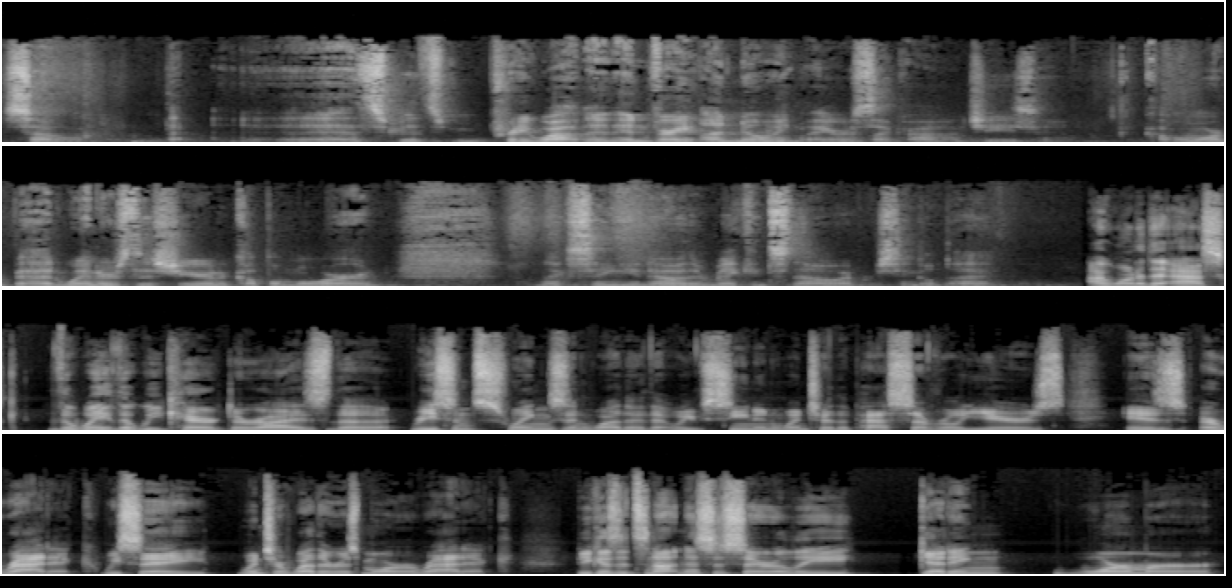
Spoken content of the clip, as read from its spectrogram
So that, it's it's pretty wild and, and very unknowingly. It was like, oh, geez, a couple more bad winters this year and a couple more, and next thing you know, they're making snow every single day. I wanted to ask the way that we characterize the recent swings in weather that we've seen in winter the past several years is erratic. We say winter weather is more erratic because it's not necessarily getting warmer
